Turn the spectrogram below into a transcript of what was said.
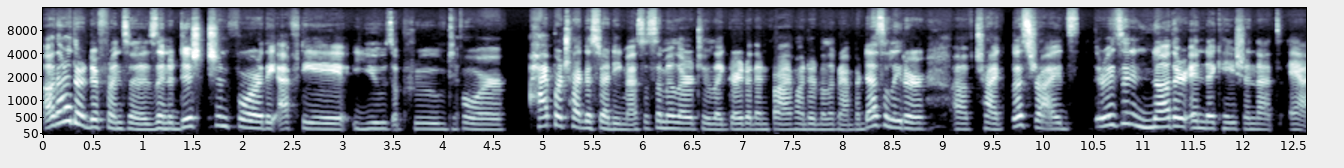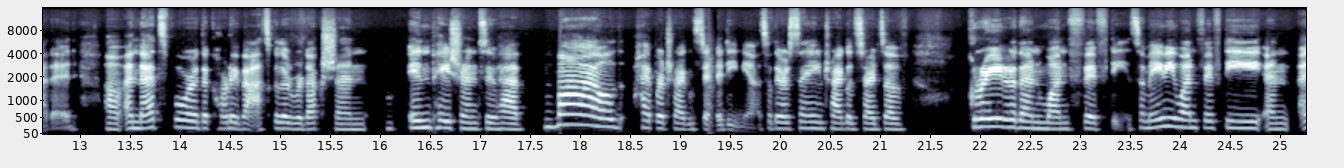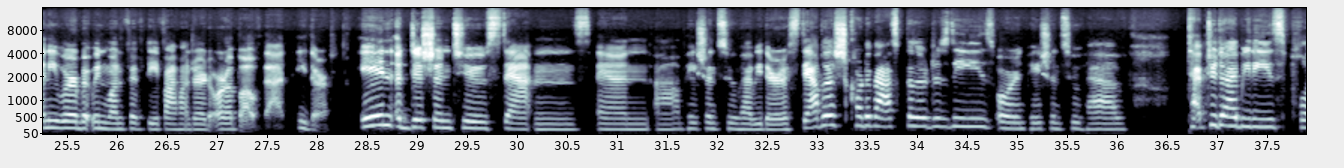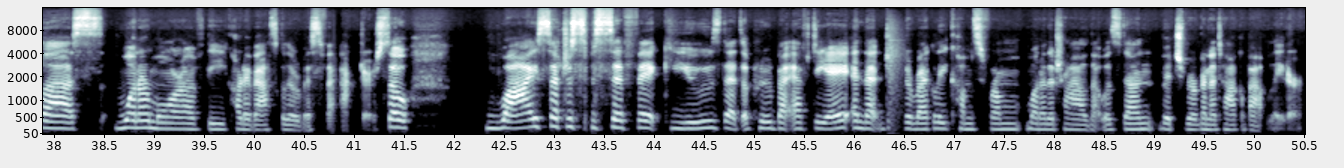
Other differences, in addition for the FDA use approved for hypertriglyceridemia, so similar to like greater than 500 milligram per deciliter of triglycerides, there is another indication that's added, uh, and that's for the cardiovascular reduction in patients who have mild hypertriglyceridemia. So they're saying triglycerides of greater than 150. So maybe 150 and anywhere between 150, 500 or above that, either in addition to statins and uh, patients who have either established cardiovascular disease or in patients who have type 2 diabetes plus one or more of the cardiovascular risk factors. So, why such a specific use that's approved by FDA and that directly comes from one of the trial that was done, which we're going to talk about later.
